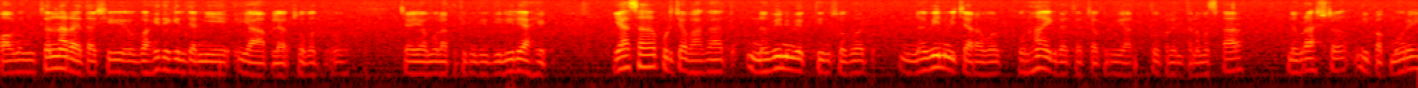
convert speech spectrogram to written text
पावलं उचलणार आहेत अशी ग्वाही देखील त्यांनी या आपल्यासोबतच्या या मुलाखतीमध्ये दिलेली आहे. यासह पुढच्या भागात नवीन व्यक्तींसोबत नवीन विचारावर पुन्हा एकदा चर्चा करूयात. तोपर्यंत नमस्कार. नवराष्ट्र दीपक मोरे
